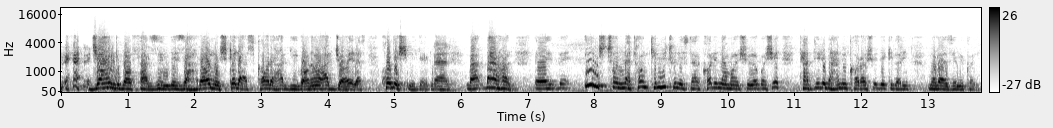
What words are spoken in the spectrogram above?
بله. جنگ با فرزند زهرا مشکل است. کار هر دیوانه و هر جاهل است. خودش میگه. بله. حال این سنت هم که می‌تونست در کار نمایشگاه باشه تبدیل به همین کارا شده که دارین ملاحظه می‌کنید.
